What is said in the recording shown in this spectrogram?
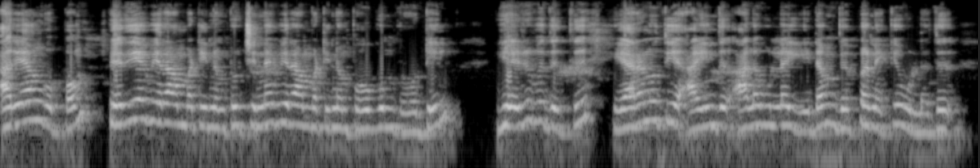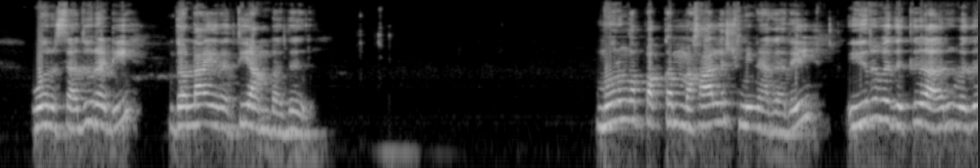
அரியாங்குப்பம் பெரிய வீராம்பட்டினம் டு சின்ன வீராம்பட்டினம் போகும் ரோட்டில் எழுபதுக்கு இரநூத்தி ஐந்து அளவுள்ள இடம் விற்பனைக்கு உள்ளது. ஒரு சதுரடி தொள்ளாயிரத்தி ஐம்பது. முருங்கப்பக்கம் மகாலட்சுமி நகரில் இருபதுக்கு அறுபது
